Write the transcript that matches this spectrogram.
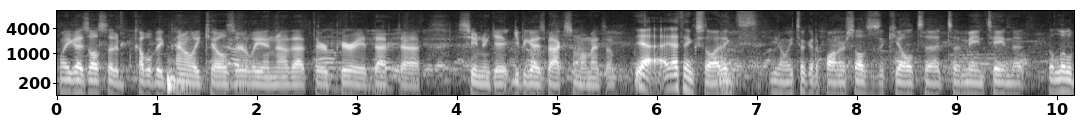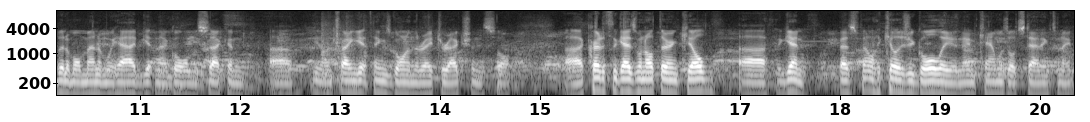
Well, you guys also had a couple big penalty kills early in uh, that third period that uh, seemed to get, give you guys back some momentum. Yeah, I think so. I think you know we took it upon ourselves as a kill to, to maintain the, the little bit of momentum we had, getting that goal in the second. Uh, you know, and try and get things going in the right direction. So, uh, credit to the guys who went out there and killed. Uh, again, best penalty kill is your goalie, and then Cam was outstanding tonight.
